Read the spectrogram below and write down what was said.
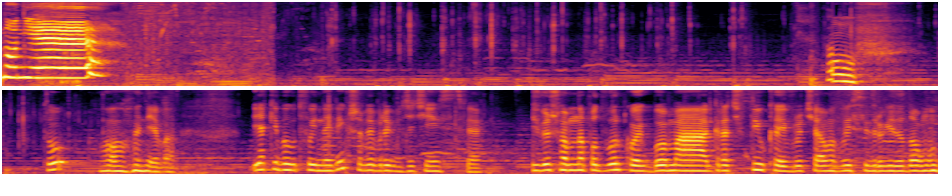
No nie! Uff. Tu? O, nie ma. Jaki był twój największy wybryk w dzieciństwie? Wyszłam na podwórko, jak była ma grać w piłkę i wróciłam o 22 do domu.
